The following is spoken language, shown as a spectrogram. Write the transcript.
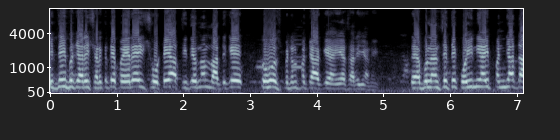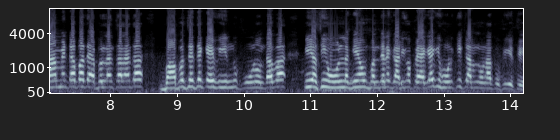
ਇਦਾਂ ਹੀ ਵਿਚਾਰੇ ਸੜਕ ਤੇ ਪਏ ਰਹੇ, ਛੋਟੇ ਹਾਥੀ ਤੇ ਉਹਨਾਂ ਨੂੰ ਲੱਦ ਕੇ ਤੇ ਹਸਪੀਟਲ ਪਹੁੰਚਾ ਕੇ ਆਏ ਆ ਸਾਰੇ ਜਾਣੇ। ਤੇ ਐਂਬੂਲੈਂਸ ਇੱਥੇ ਕੋਈ ਨਹੀਂ ਆਈ 5-10 ਮਿੰਟਾਂ ਬਾਅਦ ਐਂਬੂਲੈਂਸ ਵਾਲਿਆਂ ਦਾ ਵਾਪਸ ਇੱਥੇ ਕਿਸੇ ਵੀਰ ਨੂੰ ਫੋਨ ਹੁੰਦਾ ਵਾ ਕਿ ਅਸੀਂ ਆਉਣ ਲੱਗੇ ਆ ਉਹ ਬੰਦੇ ਨੇ ਗਾੜੀਆਂ ਪੈ ਗਿਆ ਕਿ ਹੁਣ ਕੀ ਕਰਨ ਆਉਣਾ ਤੁਸੀਂ ਇੱਥੇ?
